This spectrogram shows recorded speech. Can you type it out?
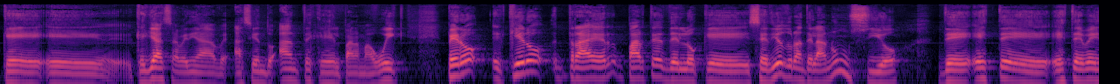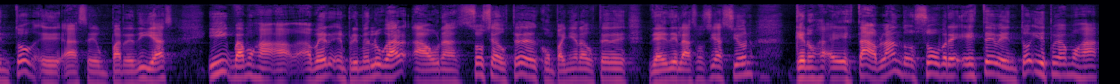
que, eh, que ya se venía haciendo antes, que es el Panama Week. Pero eh, quiero traer parte de lo que se dio durante el anuncio de este, este evento eh, hace un par de días. Y vamos a, a, ver en primer lugar a una socia de ustedes, compañera de ustedes de ahí de la asociación que nos está hablando sobre este evento. Y después vamos a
